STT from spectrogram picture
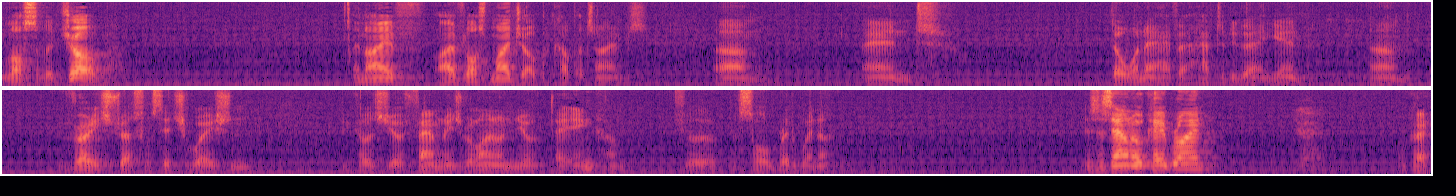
loss of a job. And I've, I've lost my job a couple of times. Um, and don't want to have, have to do that again. Um, very stressful situation because your family's relying on your income if you're the sole breadwinner. Does it sound okay, Brian? Yeah. Okay.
